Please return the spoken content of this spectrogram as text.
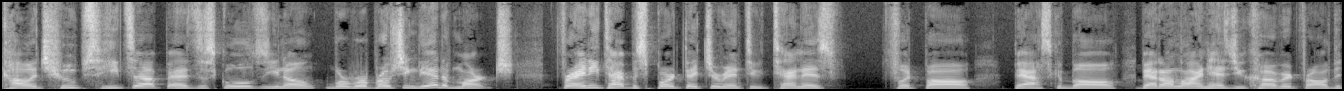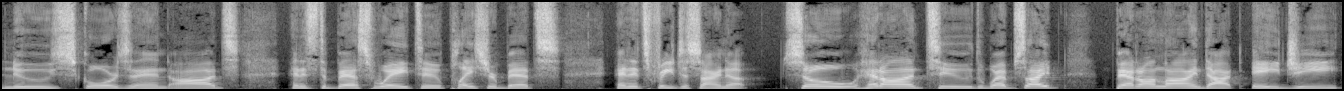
College hoops heats up as the schools, you know, we're, we're approaching the end of March. For any type of sport that you're into, tennis, football, basketball, BetOnline has you covered for all the news, scores, and odds. And it's the best way to place your bets, and it's free to sign up. So head on to the website, betonline.ag,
